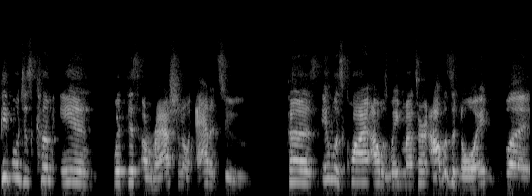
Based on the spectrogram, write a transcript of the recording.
people just come in with this irrational attitude because it was quiet. I was waiting my turn. I was annoyed, but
